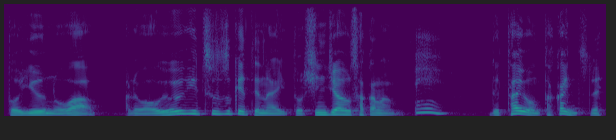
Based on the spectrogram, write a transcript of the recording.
というのはあれは泳ぎ続けてないと死んじゃう魚ええ、で体温高いんですね。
